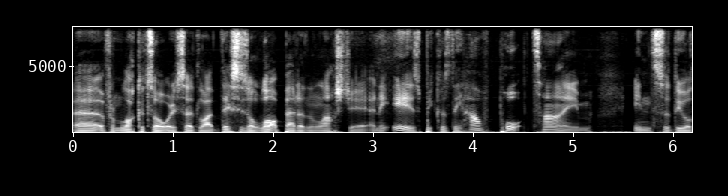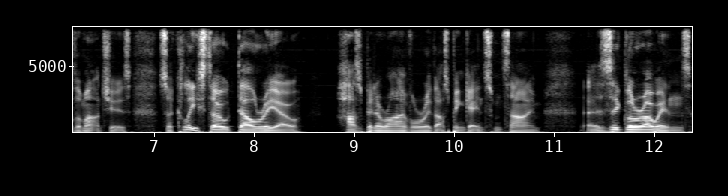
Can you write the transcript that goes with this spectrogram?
uh, from Locker where he said like this is a lot better than last year, and it is because they have put time into the other matches. So Kalisto Del Rio has been a rivalry that's been getting some time. Uh, Ziggler Owens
